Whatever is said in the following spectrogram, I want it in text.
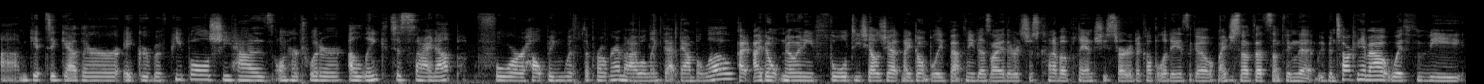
um, get together a group of people. She has on her Twitter a link to sign up for helping with the program and I will link that down below. I, I don't know any full details yet and I don't believe Bethany does either. It's just kind of a plan she started a couple of days ago. I just thought that's something that we've been talking about with the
